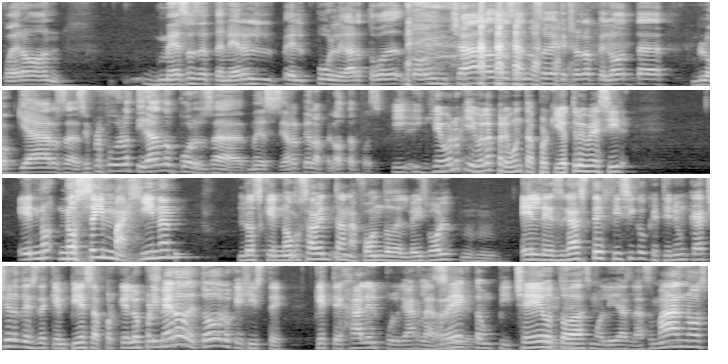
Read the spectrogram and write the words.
Fueron meses de tener el, el pulgar todo, todo hinchado. o sea, no sabía que echar la pelota, bloquear. O sea, siempre fue uno tirando por, o sea, me deshacía rápido la pelota, pues. Y, y qué bueno que llegó la pregunta, porque yo te lo iba a decir. Eh, no, no se imaginan los que no saben tan a fondo del béisbol el desgaste físico que tiene un catcher desde que empieza. Porque lo primero de todo lo que dijiste, que te jale el pulgar la Sí. recta, un picheo, Sí, todas molidas las manos,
